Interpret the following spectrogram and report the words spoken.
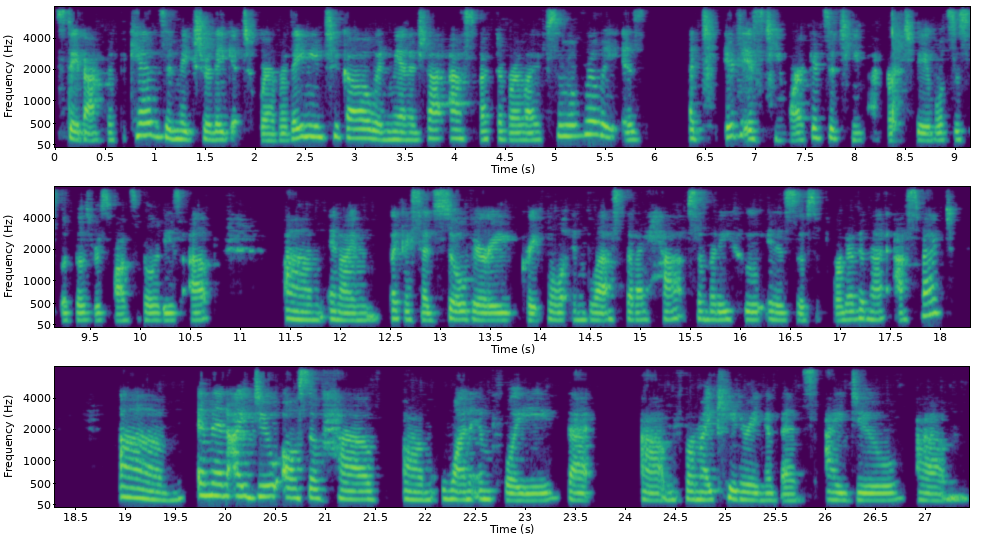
stay back with the kids and make sure they get to wherever they need to go and manage that aspect of our life. So it really is a t- it is teamwork. It's a team effort to be able to split those responsibilities up. Um, and I'm, like I said, so very grateful and blessed that I have somebody who is so supportive in that aspect. Um, and then I do also have um, one employee that um, for my catering events, I do um,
